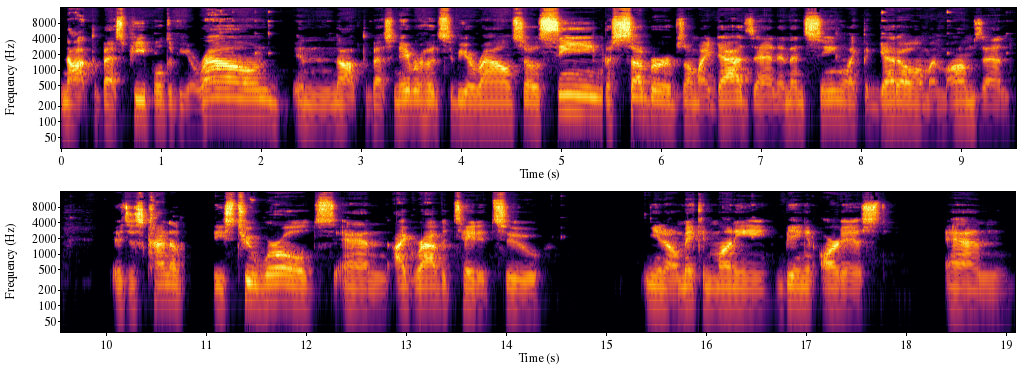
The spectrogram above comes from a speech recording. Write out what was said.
not the best people to be around in not the best neighborhoods to be around. So seeing the suburbs on my dad's end and then seeing like the ghetto on my mom's end, it's just kind of these two worlds and I gravitated to you know making money, being an artist and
